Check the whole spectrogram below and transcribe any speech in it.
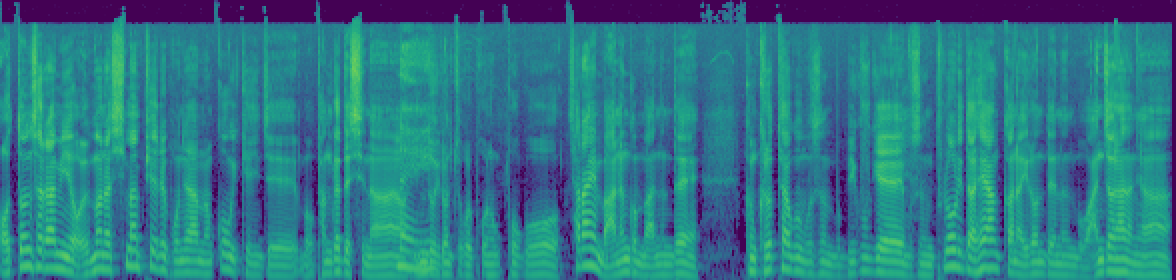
어떤 사람이 얼마나 심한 피해를 보냐면 꼭 이렇게 이제 뭐 방글라데시나 네. 인도 이런 쪽을 보, 보고 사람이 많은 건 맞는데 그럼 그렇다고 무슨 뭐 미국의 무슨 플로리다 해안가나 이런 데는 뭐 안전하느냐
